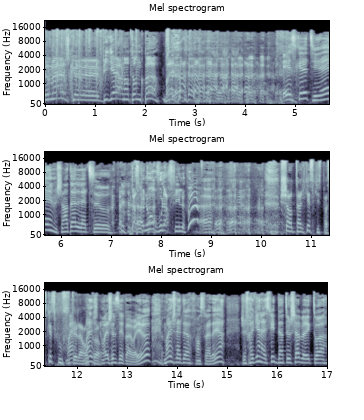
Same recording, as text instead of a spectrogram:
Dommage que Bigard n'entende pas Est-ce que tu aimes Chantal là-dessous? Parce que nous, on vous la refile. Chantal, qu'est-ce qui se passe? Qu'est-ce que vous foutez là moi, encore? je, moi, je ne sais pas, voyez-vous. Moi, je l'adore, François. D'ailleurs, je ferais bien la suite d'Intouchable avec toi.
